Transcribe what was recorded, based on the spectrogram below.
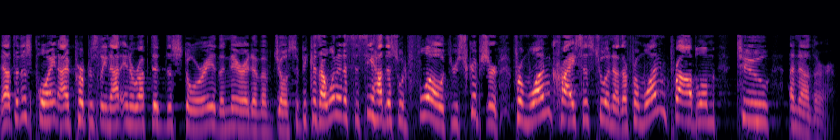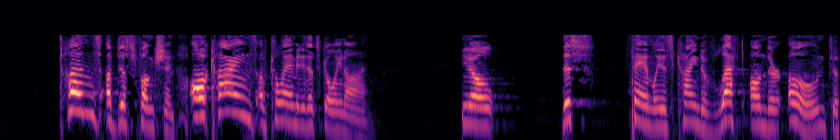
Now, to this point, I've purposely not interrupted the story, the narrative of Joseph, because I wanted us to see how this would flow through Scripture from one crisis to another, from one problem to another. Tons of dysfunction, all kinds of calamity that's going on. You know, this family is kind of left on their own to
